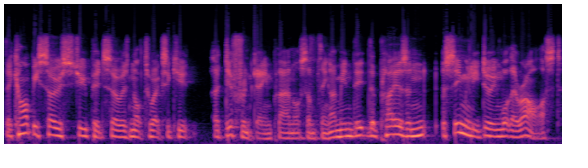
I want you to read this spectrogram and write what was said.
They can't be so stupid so as not to execute a different game plan or something. I mean, the, the players are seemingly doing what they're asked,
